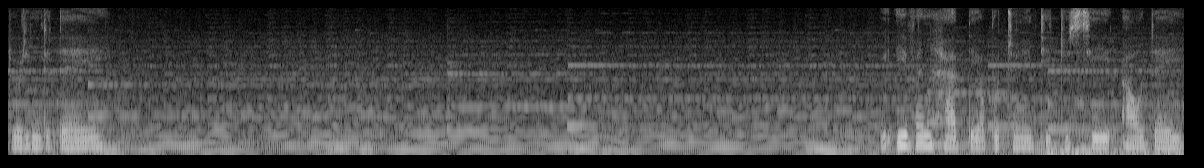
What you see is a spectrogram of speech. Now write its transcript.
during the day. We even had the opportunity to see how they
